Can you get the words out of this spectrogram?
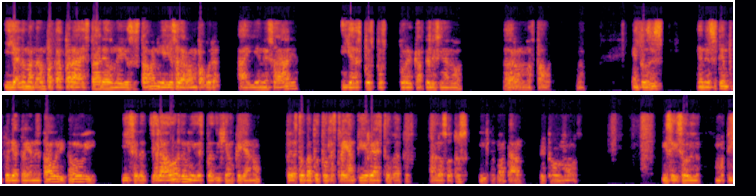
y ya los mandaron para acá, para esta área donde ellos estaban y ellos agarraron power ahí en esa área y ya después pues por el cártel de Sinaloa agarraron más power. Entonces en ese tiempo pues ya traían el power y todo y, y se les dio la orden y después dijeron que ya no. Pero estos vatos pues les traían tierra a estos vatos, a los otros y los mataron de todos modos. Y se hizo el motín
